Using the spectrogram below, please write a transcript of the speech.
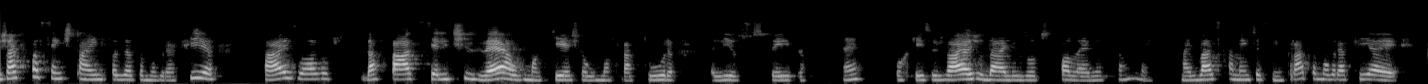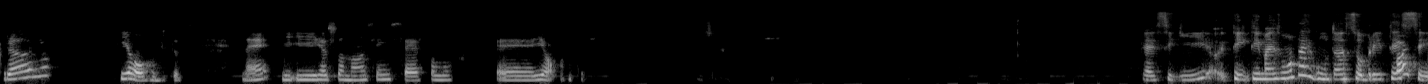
já que o paciente está indo fazer a tomografia, faz logo da face, se ele tiver alguma queixa, alguma fratura ali, ou suspeita, né? Porque isso vai ajudar ali os outros colegas também. Mas basicamente assim, para tomografia é crânio e órbitas, né? E, e ressonância encéfalo é, e órbitas. Quer seguir? Tem, tem mais uma pergunta sobre TC,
